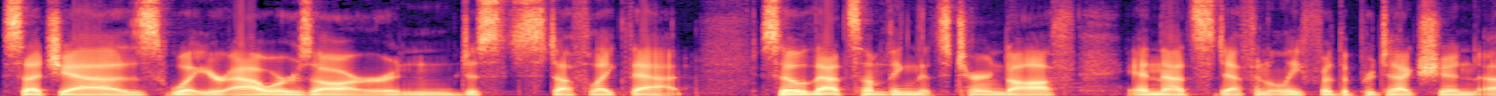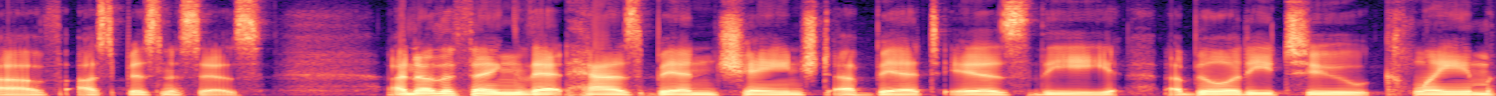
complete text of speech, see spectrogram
such as what your hours are and just stuff like that. So that's something that's turned off, and that's definitely for the protection of us businesses. Another thing that has been changed a bit is the ability to claim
